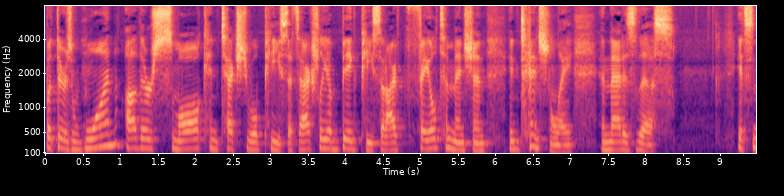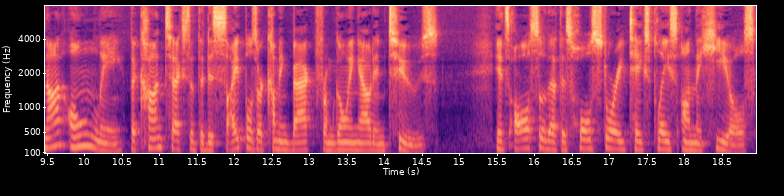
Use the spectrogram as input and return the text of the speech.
But there's one other small contextual piece that's actually a big piece that I failed to mention intentionally, and that is this. It's not only the context that the disciples are coming back from going out in twos, it's also that this whole story takes place on the heels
